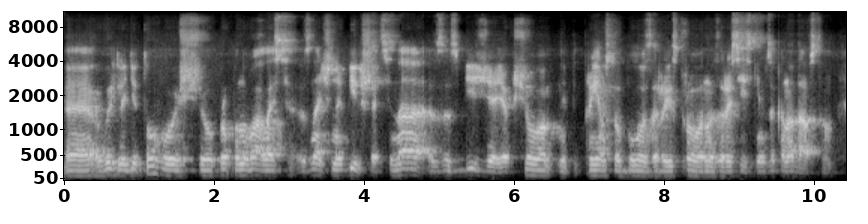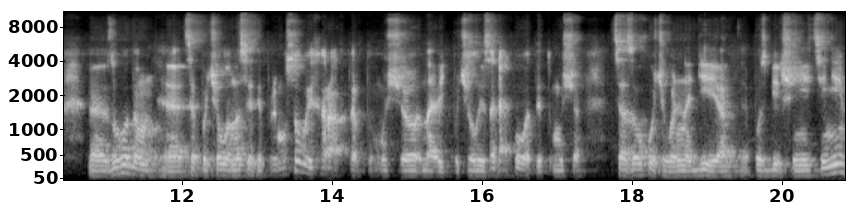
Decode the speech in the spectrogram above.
е, у вигляді того, що пропонувалась значно більша ціна за збіжжя, якщо підприємство було зареєстровано за російським законодавством. Е, Згодом е, це почало носити примусовий характер, тому що навіть почали залякувати, тому що ця заохочувальна дія по збільшеній ціні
